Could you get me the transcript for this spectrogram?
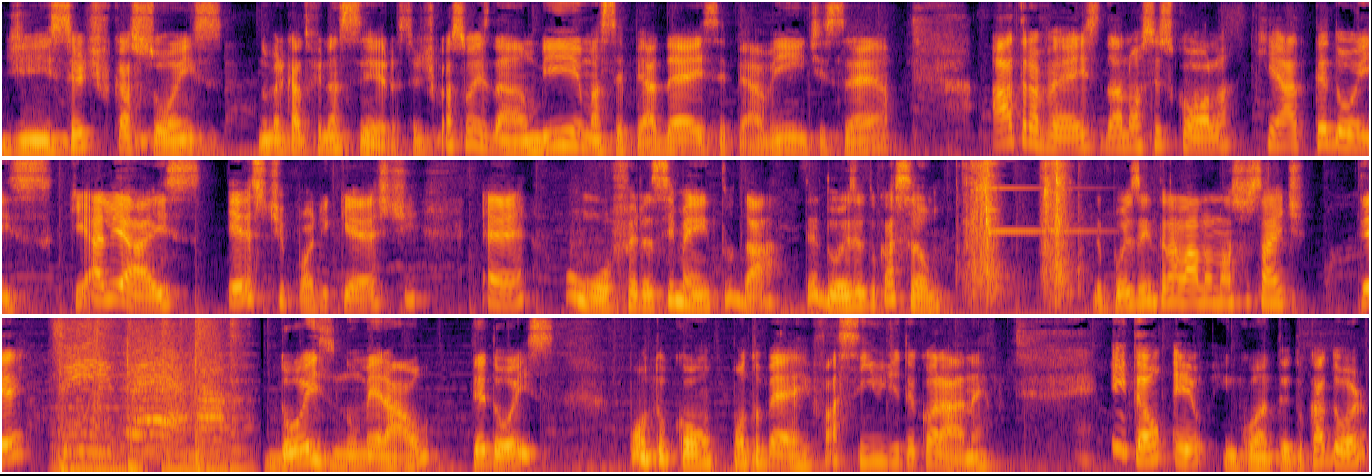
de certificações no mercado financeiro, certificações da Ambima, CPA 10, CPA 20, CEA, através da nossa escola, que é a T2, que aliás, este podcast é um oferecimento da T2 Educação. Depois entra lá no nosso site T2 numeral T2.com.br, facinho de decorar, né? Então, eu, enquanto educador,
